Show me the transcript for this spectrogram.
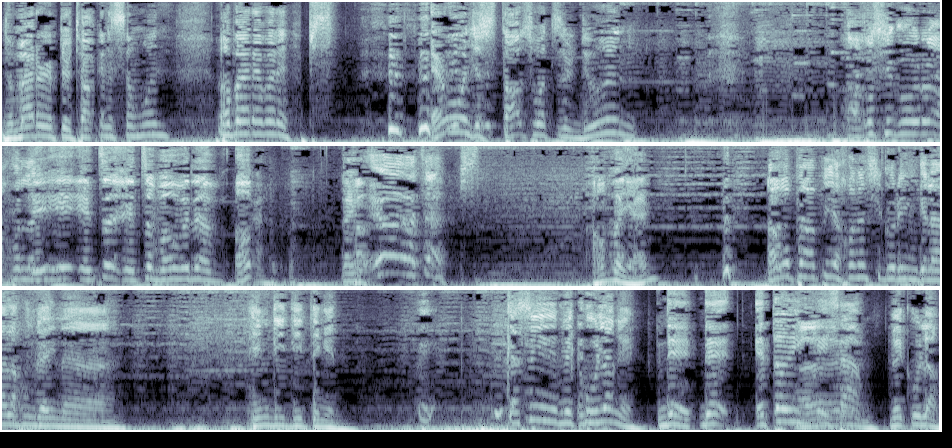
no matter if they're talking to someone. Oh, bada. Psst. Everyone just stops what they're doing. ako siguro, ako lang. It- it- it's a it's a moment of oh. Like, oh. yeah, that's it. Psst. Ako ba yan? Ako, papi, ako lang siguro yung kilala kong guy na hindi titingin. Kasi may kulang eh. Hindi, hindi. Ito yung kay Ah. Sam. May kulang.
